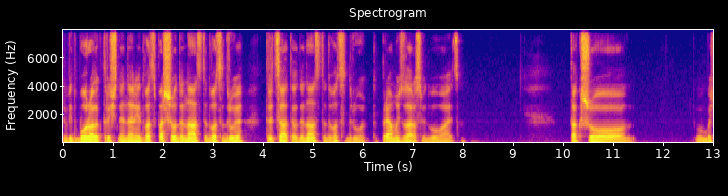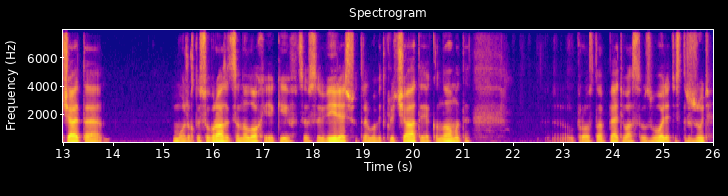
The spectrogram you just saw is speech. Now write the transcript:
відбору електричної енергії 21.11.22, 30.11.22. То прямо зараз відбувається. Так що, вибачайте, може хтось образиться на лохи, які в це все вірять, що треба відключати, економити. Просто опять вас розводять і стрижуть.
